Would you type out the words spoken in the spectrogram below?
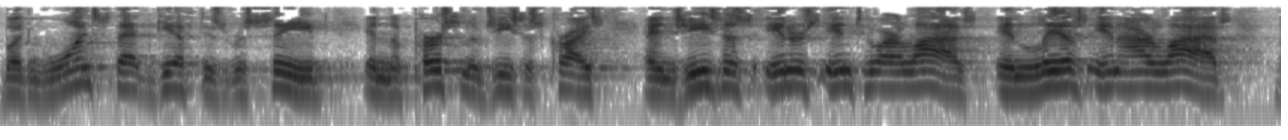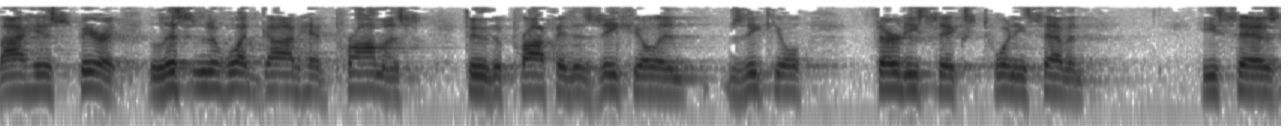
But once that gift is received in the person of Jesus Christ and Jesus enters into our lives and lives in our lives by His Spirit, listen to what God had promised through the prophet Ezekiel in Ezekiel 36:27. He says,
